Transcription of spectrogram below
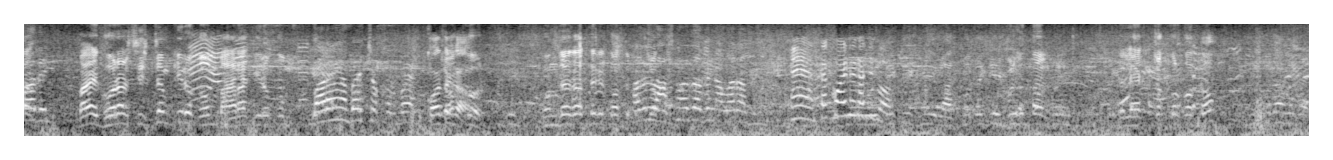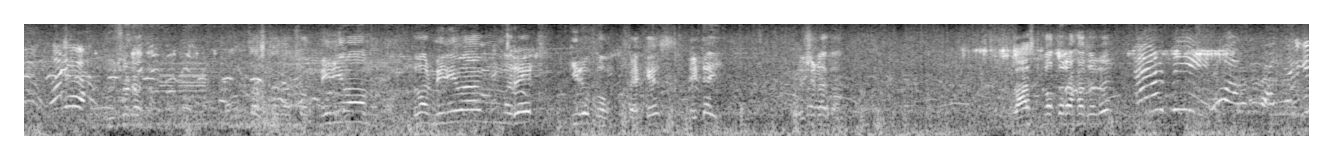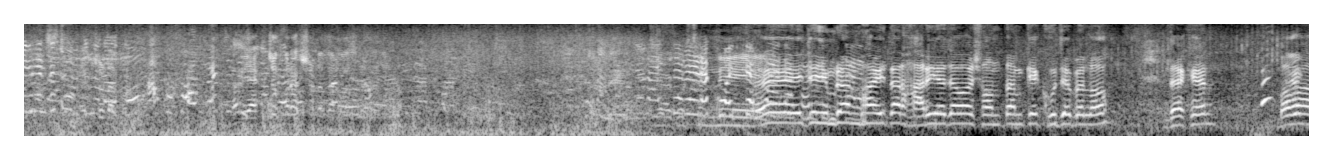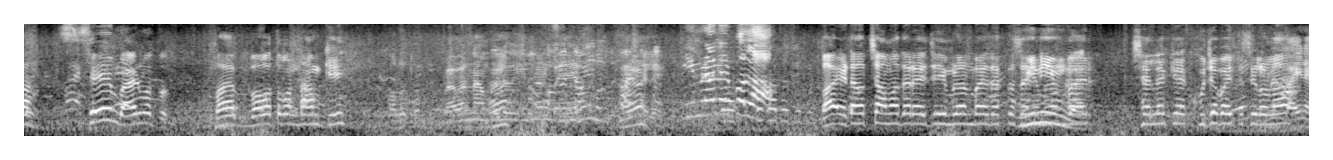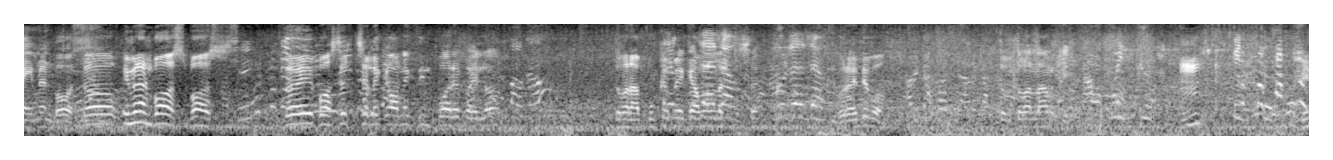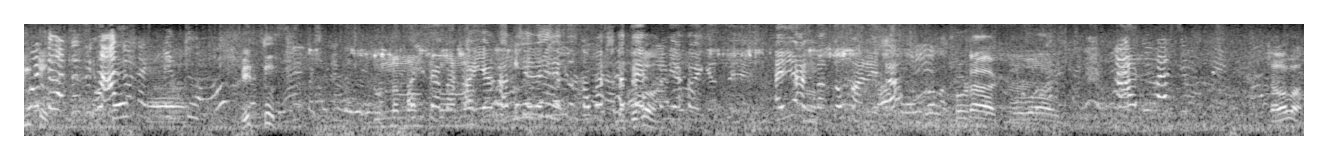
ভাই ঘোড়ার সিস্টেম কীরকম? ভাড়া কীরকম? কয় টাকা? চক্কর? কোন জায়গা থেকে কত হ্যাঁ তা কয় টাকা দিব? রাস্তা থেকে এই পর্যন্ত আসবে? তাহলে এক চক্কর কত? দুশো টাকা। পঞ্চাশ টাকা মিনিমাম তোমার মিনিমাম রেট কীরকম প্যাকেজ এটাই। দুশো টাকা। লাস্ট কত রাখা যাবে? একশো টাকা এই এক চক্কর একশো টাকা এই যে ইমরান ভাই তার হারিয়ে যাওয়া সন্তানকে খুঁজে পেল। দেখেন বাবা। সেম ভাইয়ের মতন। ভাই বাবা তোমার নাম কি? বলো তো। বাবার নাম হ্যাঁ? হলো ইমরান ভাই। হ্যাঁ? ভাই এটা হচ্ছে আমাদের এই যে ইমরান ভাই দেখতেছে মিনি ইমরান ইমরান। ভাইয়ের ছেলেকে খুঁজে পাইতেছিল না। ভাই না ইমরান বস। তো ইমরান বস বস। তো এই বসের ছেলেকে অনেকদিন পরে পাইলো। তোমার আব্বুকে পেয়ে কেমন লাগতেছে? ঘুরাই দেবো? তো তোমার নাম কি? হুম? পিন্টু বিদ্যুৎ। দুর্নার নাম তো তোমার নাম? দেব? প্রোডাক্ট মোবাইল চালাবা?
